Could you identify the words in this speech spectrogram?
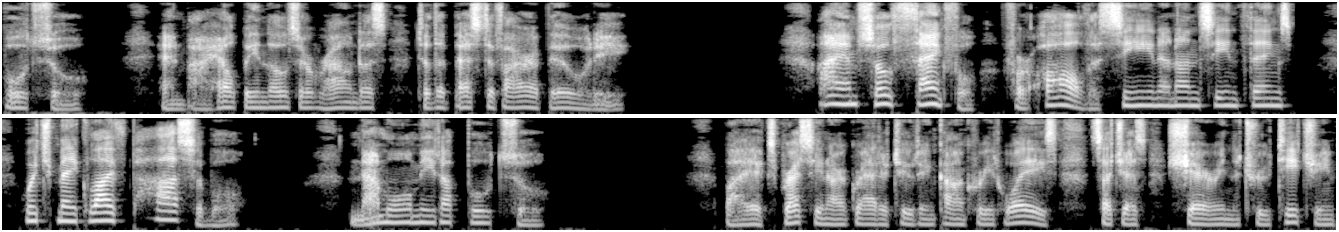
Butsu, and by helping those around us to the best of our ability. I am so thankful for all the seen and unseen things which make life possible. Namu Amida Butsu. By expressing our gratitude in concrete ways, such as sharing the true teaching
